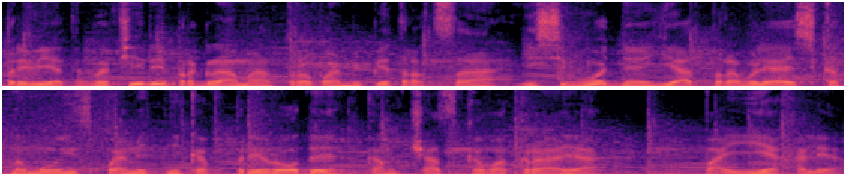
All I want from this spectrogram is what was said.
привет! В эфире программа «Тропами Петровца» и сегодня я отправляюсь к одному из памятников природы Камчатского края. Поехали!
